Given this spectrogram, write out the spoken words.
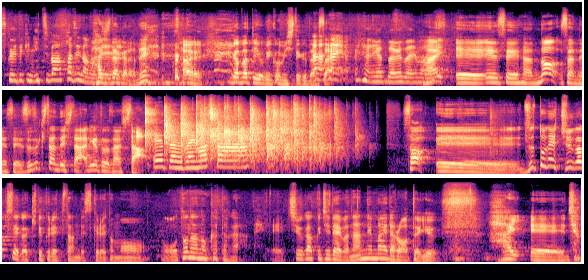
作り的に一番端なので。端だからね、はい、頑張って呼び込みしてください。あはい、ありがとうございます、はい、えー、衛生班の3年生鈴木さんでした。ありがとうございました。ありがとうございましたさあ、えーずっとね中学生が来てくれてたんですけれども大人の方が、えー中学時代は何年前だろうというはい、えーじゃあ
